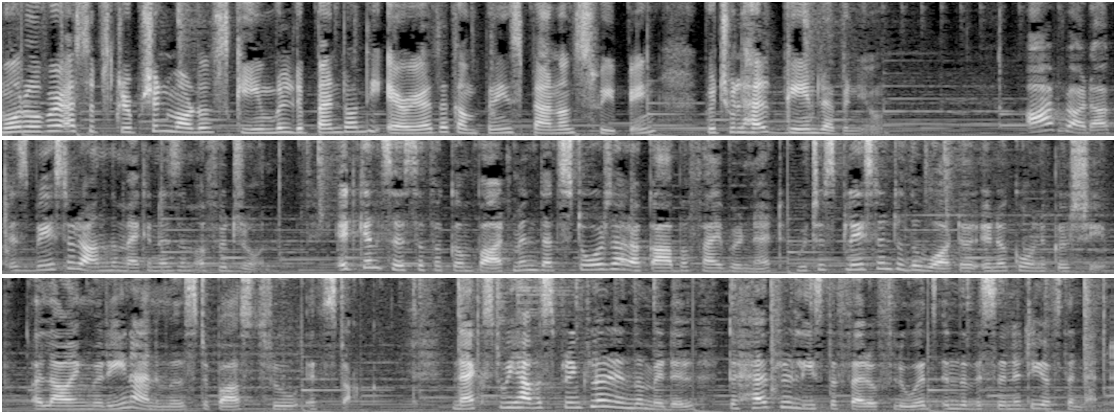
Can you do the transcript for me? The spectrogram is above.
Moreover, a subscription model scheme will depend on the area the companies plan on sweeping, which will help gain revenue. Our product is based around the mechanism of a drone. It consists of a compartment that stores our abaca fiber net, which is placed into the water in a conical shape, allowing marine animals to pass through if stuck. Next, we have a sprinkler in the middle to help release the ferrofluids in the vicinity of the net.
